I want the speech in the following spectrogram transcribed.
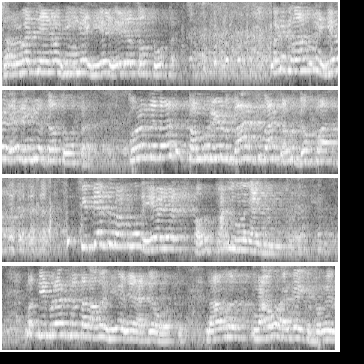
ಸರ್ವಜ್ಞನೋ ಹಿಂಗೆ ಹೇಳಿ ಹೇಳಿ ಸತ್ತು ಹೋಗ್ತ ಕಡಗದಾಸನ ಹೇಳಿ ಹೇಳಿ ಹಿಂಗೆ ಸತ್ತು ಹೋಗ್ತ ಪುರಂದದಾಸ ತಂಬೂರು ಹಿಡಿದು ಬಾರಿಸಿ ಬಾರಿಸಿ ಅವ್ರು ಗಪ್ಪ. ಸಿದ್ದೇಶ್ವರ ಹೇಳಿ ಹೇಳಿ. ಅವ್ರು ತಣ್ಣಗಾಗಿ ಹೋಗ್ಬಿಟ್ಟು ಮತ್ತೆ ಇಬ್ರಾಹಿಂ ಸುಲ್ತಾನ್ ಅವ ಹೇಳಿ ಹಂಗೆ ಹೋಗ್ತು. ನಾವು ನಾವು ಹಂಗೆ ಈಗ ಬಗಡಿ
